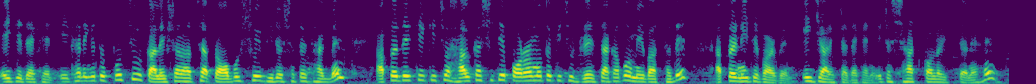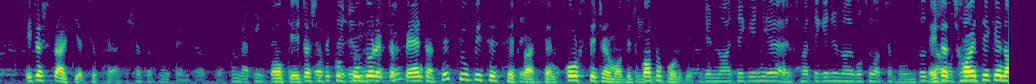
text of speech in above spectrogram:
এই যে দেখেন এখানে কিন্তু প্রচুর কালেকশন আছে আপনারা অবশ্যই ভিডিওর সাথে থাকবেন। আপনাদেরকে কিছু হালকা শীতে পরার মতো কিছু ড্রেস দেখাবো মেয়ে বাচ্চাদের আপনারা নিতে পারবেন। এই যে আরেকটা দেখেন এটা শার্ট কলার স্টাইলে হ্যাঁ? এটার সাথে আর কি আছে ভাইয়া? সাথে আপনি প্যান্ট আছে আপনার ম্যাচিং ওকে এটার সাথে খুব সুন্দর একটা প্যান্ট আছে টু পিসের সেট পাচ্ছেন কোর্স সেটের মধ্যে এটা কত পড়বে? এটা নয় থেকে নিয়ে ছয় থেকে নিয়ে নয় বছর বাচ্চা পর্যন্ত এটা ছয় থেকে ন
